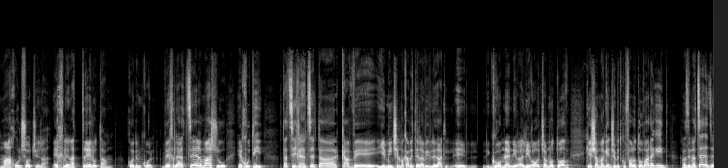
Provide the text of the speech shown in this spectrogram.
מה החולשות שלה, איך לנטרל אותם קודם כל, ואיך לייצר משהו איכותי. אתה צריך לנצל את הקו אה, ימין של מכבי תל אביב, לדעת אה, לגרום להם להירא- להיראות שם לא טוב, כי יש שם מגן שבתקופה לא טובה נגיד, אז ננצל את זה.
